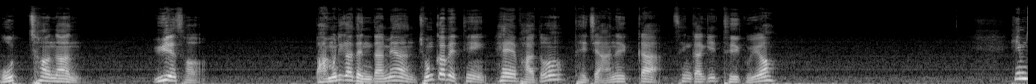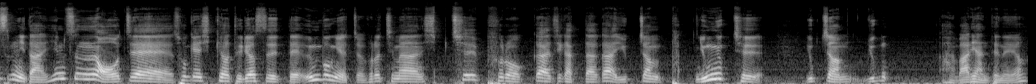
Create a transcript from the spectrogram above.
5천원 위에서 마무리가 된다면 종가 베팅 해봐도 되지 않을까 생각이 들고요. 힘스입니다. 힘스는 어제 소개시켜 드렸을 때 음봉이었죠. 그렇지만 17%까지 갔다가 6.667 6.6 아, 말이 안 되네요.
